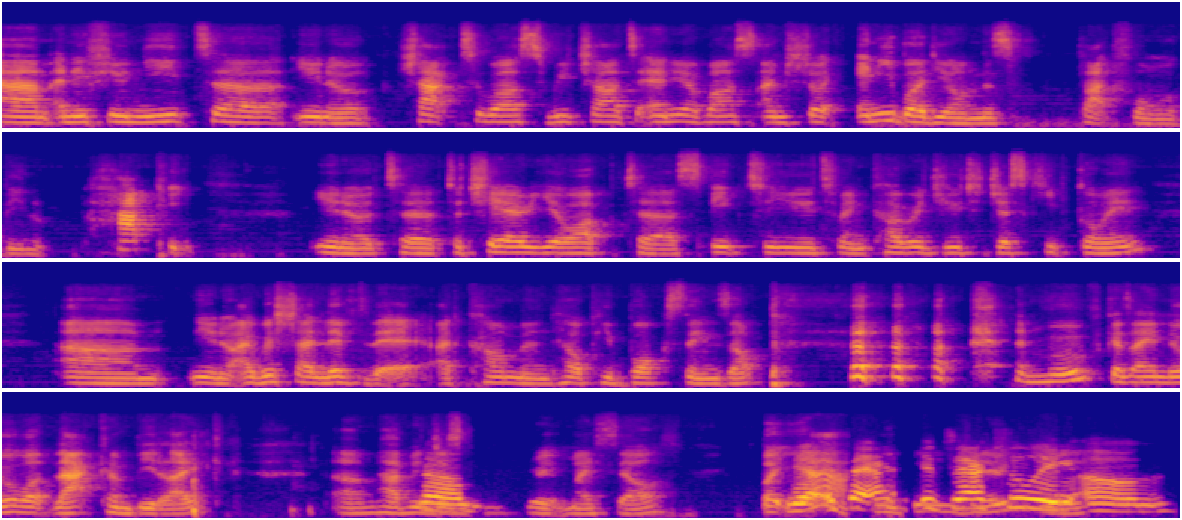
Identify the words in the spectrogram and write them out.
Um, and if you need to, you know, chat to us, reach out to any of us, I'm sure anybody on this platform will be happy, you know, to, to cheer you up, to speak to you, to encourage you to just keep going. Um, you know, I wish I lived there. I'd come and help you box things up and move because I know what that can be like, um, having just it myself. But yeah, yeah it's, it's actually, um,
